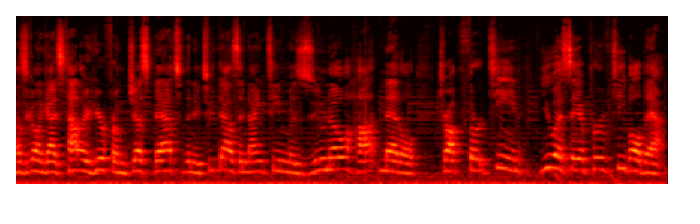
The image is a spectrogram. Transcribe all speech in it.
How's it going, guys? Tyler here from Just Bats with the new 2019 Mizuno Hot Metal Drop 13 USA approved T-ball bat.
